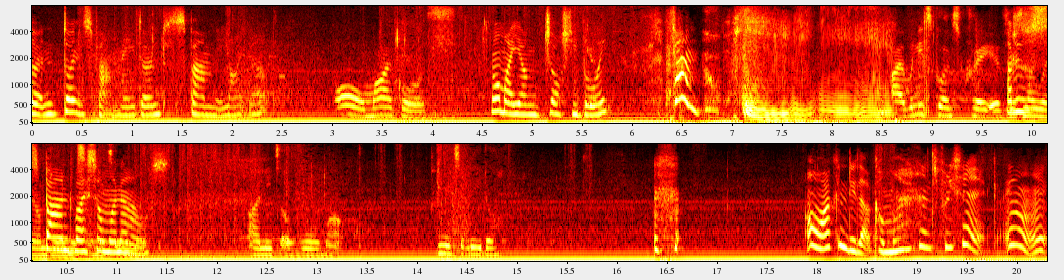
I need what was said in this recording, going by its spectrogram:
Don't don't spam me. Don't spam me like that. Oh my gosh. Oh my young Joshy boy. Fam! Alright, we need to go into creative. I There's just no spammed by. I need someone to warm up. else. I need to warm up. Put me to leader. Oh, I can do that, come on. That's pretty sick. Yeah.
